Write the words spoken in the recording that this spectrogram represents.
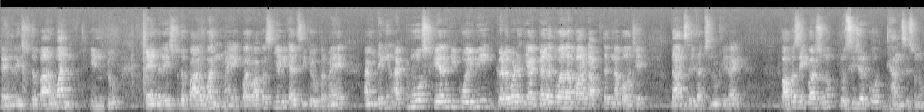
10 raised to the power 1 into 10 raised to the power 1 मैं एक बार वापस ये भी कैलसी के ऊपर, मैं I am taking utmost care कि कोई भी गड़बड़ या गलत वाला पार्ट आप तक ना पहुँचे। The answer is absolutely right वापस एक बार सुनो प्रोसीजर को ध्यान से सुनो।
